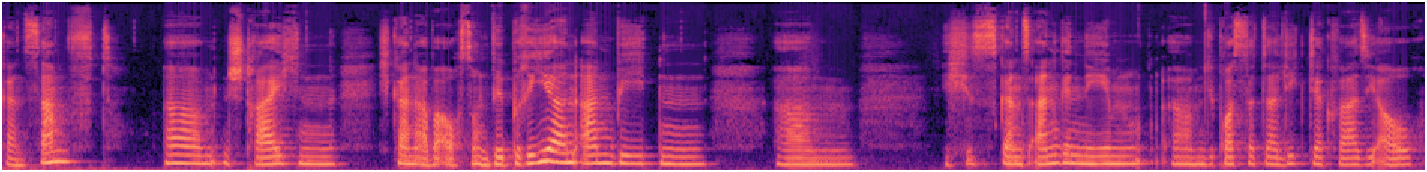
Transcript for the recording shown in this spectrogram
ganz sanft, ähm, Streichen. Ich kann aber auch so ein Vibrieren anbieten. Ähm, ich, es ist ganz angenehm. Ähm, die Prostata liegt ja quasi auch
